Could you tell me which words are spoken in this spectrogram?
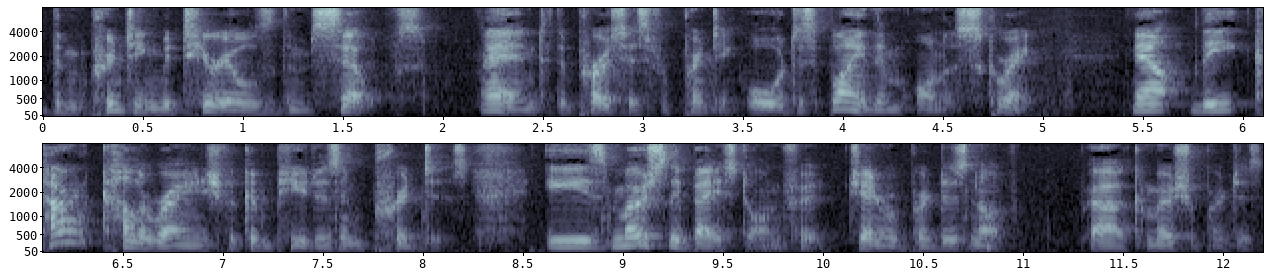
the printing materials themselves and the process for printing or displaying them on a screen. Now, the current colour range for computers and printers is mostly based on, for general printers, not uh, commercial printers,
